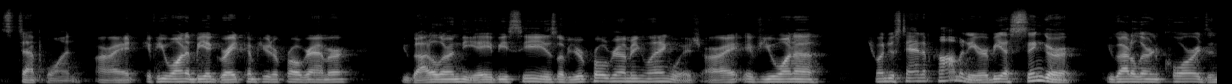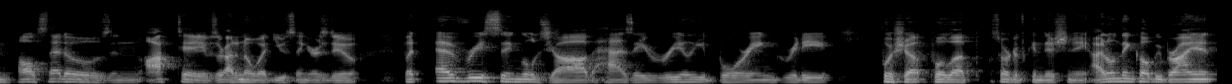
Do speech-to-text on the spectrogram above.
step one. All right. If you want to be a great computer programmer, you got to learn the ABCs of your programming language. All right. If you want to, you want to do stand up comedy or be a singer, you got to learn chords and falsettos and octaves, or I don't know what you singers do. But every single job has a really boring, gritty, push up, pull up sort of conditioning. I don't think Kobe Bryant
